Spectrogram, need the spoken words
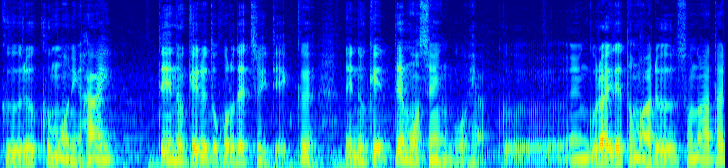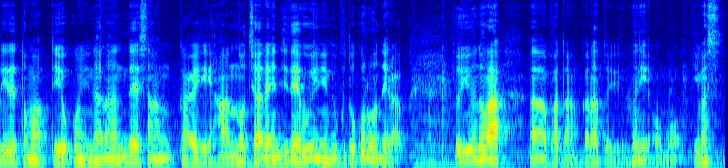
くる雲に入って、で抜けるところでついていく。で抜けても1500円ぐらいで止まる。その辺りで止まって横に並んで3回半のチャレンジで上に抜くところを狙う。というのがパターンかなというふうに思います。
